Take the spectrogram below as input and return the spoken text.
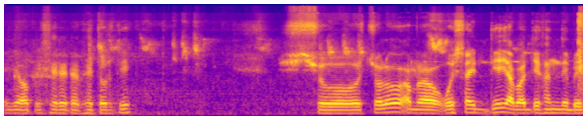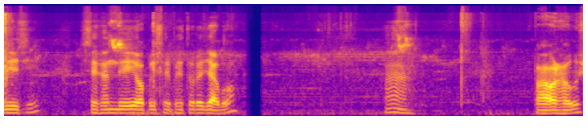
এই যে অফিসের এটা ভেতর দিক। সো, চলো আমরা ওই সাইড দিয়েই আবার যেখান দিয়ে বেরিয়েছি, সেখান দিয়ে এই অফিসের ভেতরে যাব। হ্যাঁ। পাওয়ার হাউস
